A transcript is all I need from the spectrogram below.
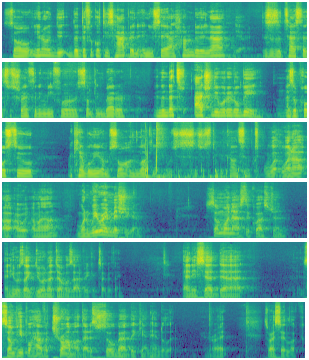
So you know the, the difficulties happen, and you say Alhamdulillah, Yeah. this is a test that's strengthening me for something better, and then that's actually what it'll be, as opposed to I can't believe I'm so unlucky, which is such a stupid concept. Wh- When I, uh, are we, am I on? When we were in Michigan, someone asked a question, and he was like doing a devil's advocate type of thing, and he said that some people have a trauma that is so bad they can't handle it, right? So I said, look.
